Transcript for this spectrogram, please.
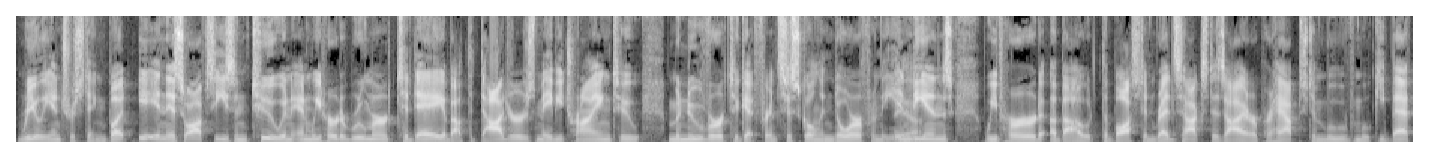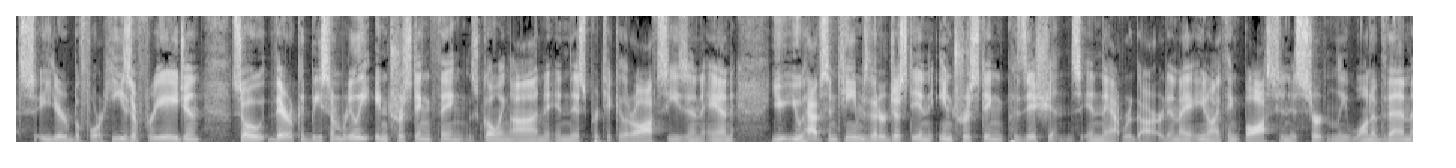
really interesting. But in this offseason too and, and we heard a rumor today about the dodgers maybe trying to maneuver to get francisco lindor from the yeah. indians. We've heard about the boston red sox desire perhaps to move mookie betts a year before he's a free agent. So there could be some really interesting things going on in this particular offseason. And you, you have some teams that are just in interesting positions in that regard. And I, you know, I think Boston is certainly one of them.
